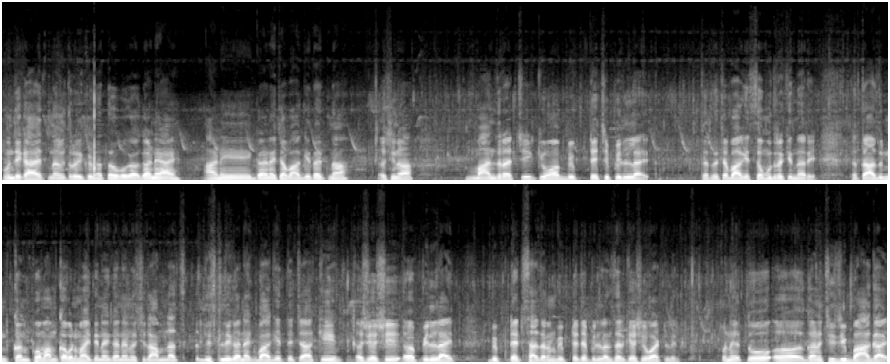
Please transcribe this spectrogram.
म्हणजे काय आहेत ना मित्र इकडे आता बघा गाण्या आहे. आणि गाण्याच्या बागेत आहेत ना अशी ना मांजराची किंवा बिबट्याची पिल्लं आहेत. तर त्याच्या बागेत समुद्रकिनारी. तर तर अजून कन्फर्म आमका पण माहिती नाही. गाण्यानं अशी लांबनाच दिसली गाण्याक बागेत त्याच्या की अशी अशी पिल्लं आहेत. बिबट्याची साधारण बिबट्याच्या पिल्लांसारखी अशी वाटली पण तो गणाची गाण्याची जी बाग आहे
